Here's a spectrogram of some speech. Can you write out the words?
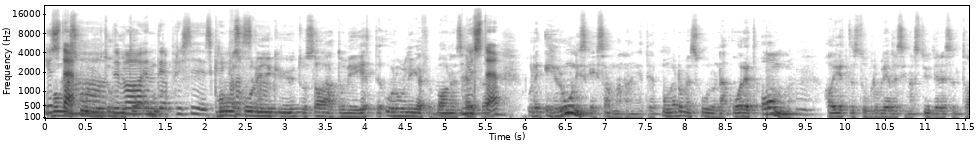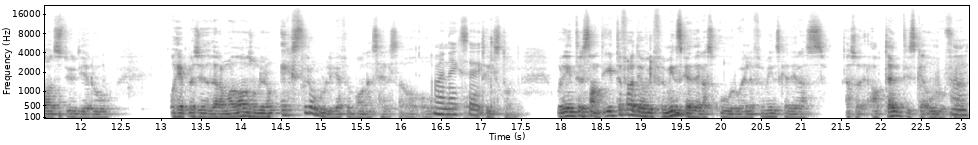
Just Många det. skolor tog det var en del, precis, Många skolor gick ut och sa att de är jätteoroliga för barnens Just hälsa. det. Och det ironiska i sammanhanget är att många av de här skolorna året om Mm. har jättestora problem med sina studieresultat, studiero. Och helt plötsligt under Ramadan så blir de extra oroliga för barnens hälsa och, och, och, tillstånd. Och det är intressant, inte för att jag vill förminska deras oro eller förminska deras alltså, autentiska oro för, Mm.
